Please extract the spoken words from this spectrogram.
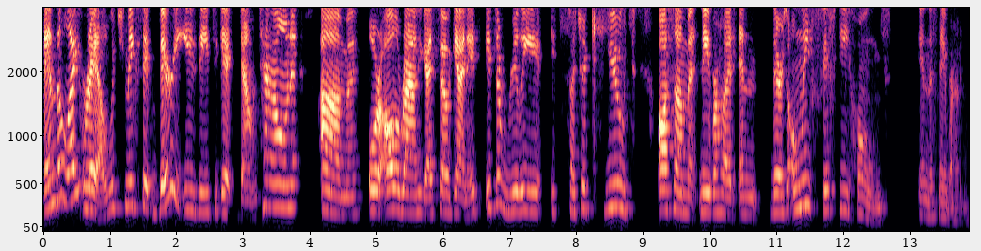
And the light rail, which makes it very easy to get downtown um, or all around you guys. So again, it's it's a really it's such a cute, awesome neighborhood, and there's only 50 homes in this neighborhood.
